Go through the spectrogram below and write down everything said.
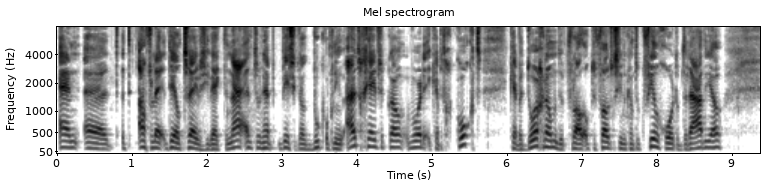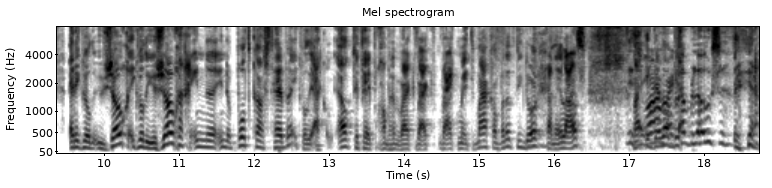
En eh, het afle- deel 2 was die week daarna. En toen heb, wist ik dat het boek opnieuw uitgegeven zou worden. Ik heb het gekocht. Ik heb het doorgenomen. De, vooral ook de foto's gezien. Ik had natuurlijk veel gehoord op de radio. En ik wilde, u zo, ik wilde je zo graag in de, in de podcast hebben. Ik wilde eigenlijk ook elk tv-programma hebben waar ik, waar, ik, waar ik mee te maken had. Maar dat is niet doorgegaan, helaas. Het is Maar warm, ik ben wel maar ik ga blozen. ja,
